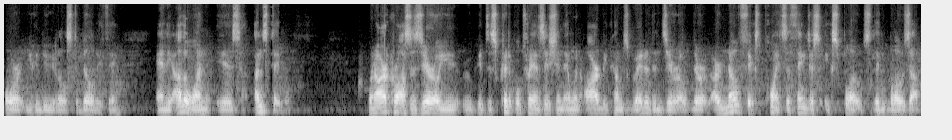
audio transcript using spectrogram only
or you can do your little stability thing. And the other one is unstable. When r crosses zero, you get this critical transition, and when r becomes greater than zero, there are no fixed points. The thing just explodes, then blows up.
